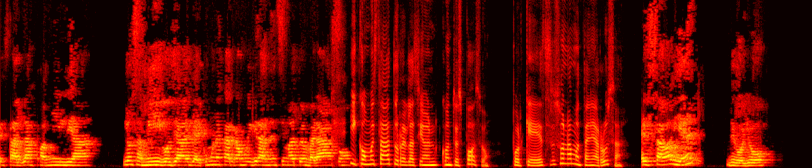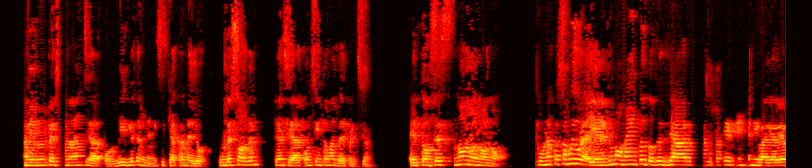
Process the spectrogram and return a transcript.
está la familia, los amigos, ya, ya hay como una carga muy grande encima de tu embarazo. ¿Y cómo estaba tu relación con tu esposo? Porque eso es una montaña rusa. Estaba bien, digo yo, a mí me empezó una ansiedad horrible, terminé mi psiquiatra, me dio un desorden de ansiedad con síntomas de depresión. Entonces, no, no, no, no, fue una cosa muy dura y en ese momento entonces ya resulta que en, en Ibagué había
